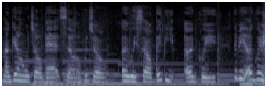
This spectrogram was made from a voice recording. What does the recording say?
Now get on with your bad self, with your ugly self. They be ugly. They be ugly.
